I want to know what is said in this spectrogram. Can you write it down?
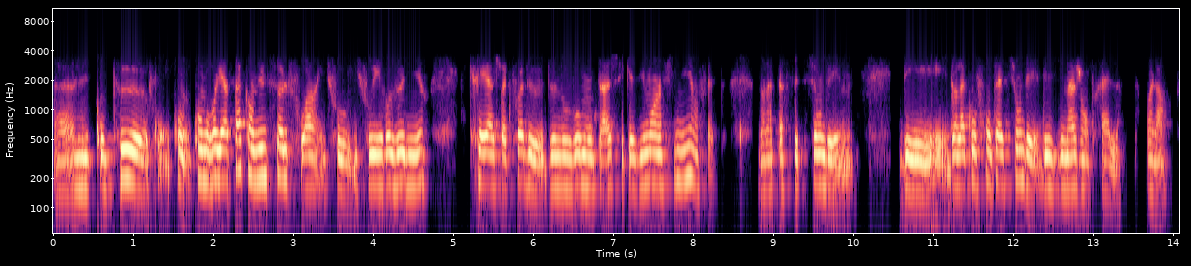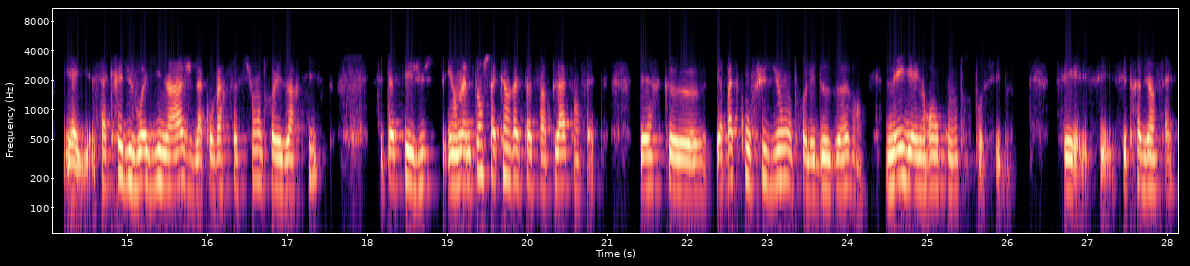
qu'on ne regarde pas qu'en une seule fois. Il faut, il faut y revenir, créer à chaque fois de, nouveaux montages. C'est quasiment infini, en fait, dans la perception des dans la confrontation des, images entre elles. Voilà. Ça crée du voisinage, de la conversation entre les artistes. C'est assez juste. Et en même temps, chacun reste à sa place, en fait. C'est-à-dire qu'il n'y a pas de confusion entre les deux œuvres, mais il y a une rencontre possible. C'est très bien fait.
